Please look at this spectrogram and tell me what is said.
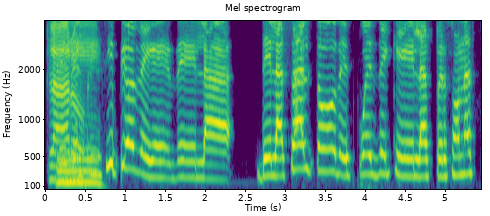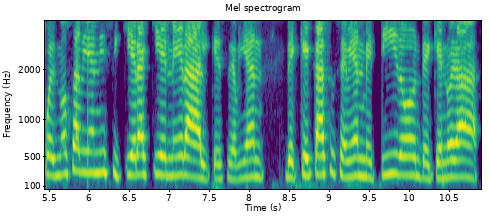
Claro. desde el principio de, de la del asalto, después de que las personas pues no sabían ni siquiera quién era el que se habían, de qué casa se habían metido, de que no era,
